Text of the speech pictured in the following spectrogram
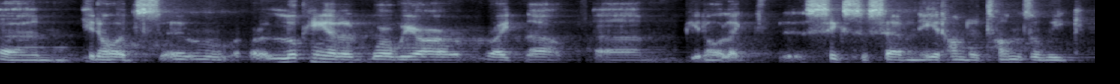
Um, you know, it's uh, looking at it where we are right now. Um, you know, like six to seven, eight hundred tons a week.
